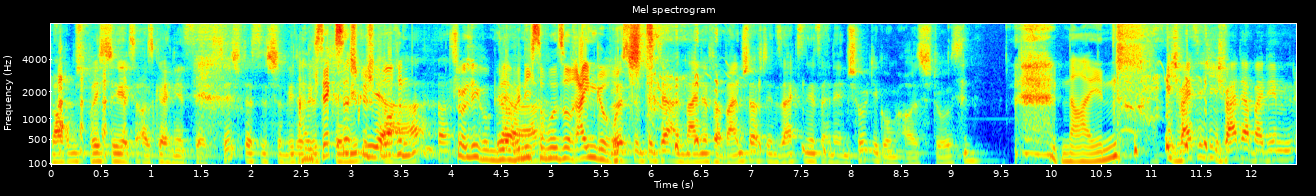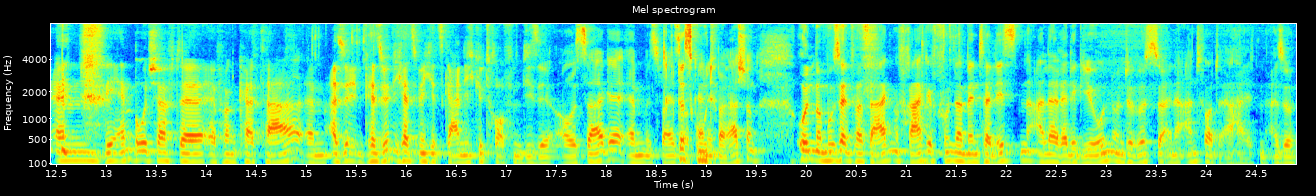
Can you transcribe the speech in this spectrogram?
Warum sprichst du jetzt ausgerechnet Sächsisch? Das ist schon wieder. Habe ich Sächsisch gesprochen? Ja. Entschuldigung, ja. da bin ich sowohl so reingerutscht. Wirst du bitte an meine Verwandtschaft in Sachsen jetzt eine Entschuldigung ausstoßen? Nein. Ich weiß nicht, ich war da bei dem ähm, WM-Botschafter äh, von Katar. Ähm, also persönlich hat es mich jetzt gar nicht getroffen, diese Aussage. Ähm, es war jetzt das auch keine gut. Überraschung. Und man muss einfach sagen, frage Fundamentalisten aller Religionen und du wirst so eine Antwort erhalten. Also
